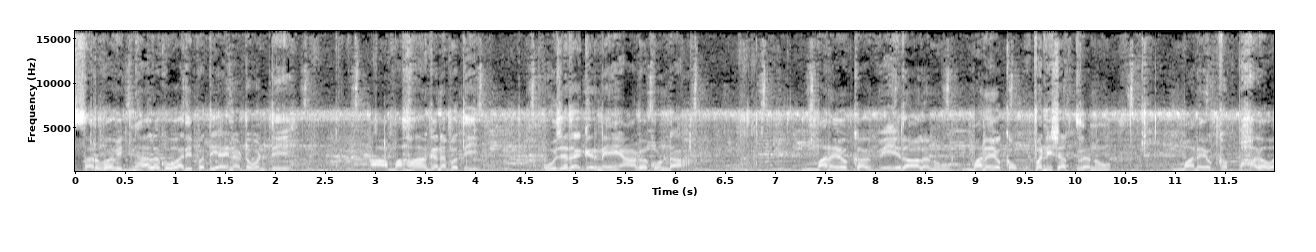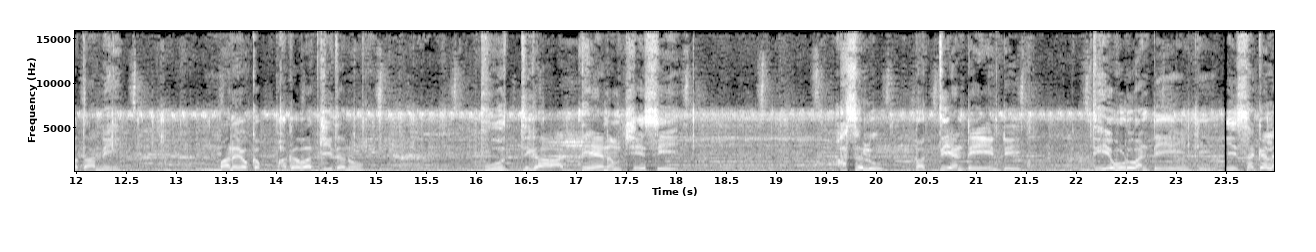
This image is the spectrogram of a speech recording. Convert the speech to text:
సర్వ విఘ్నాలకు అధిపతి అయినటువంటి ఆ మహాగణపతి పూజ దగ్గరనే ఆగకుండా మన యొక్క వేదాలను మన యొక్క ఉపనిషత్తులను మన యొక్క భాగవతాన్ని మన యొక్క భగవద్గీతను పూర్తిగా అధ్యయనం చేసి అసలు భక్తి అంటే ఏంటి? దేవుడు అంటే ఏంటి? ఈ సకల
